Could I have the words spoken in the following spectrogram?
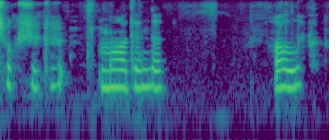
Çok şükür madenden aldık.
